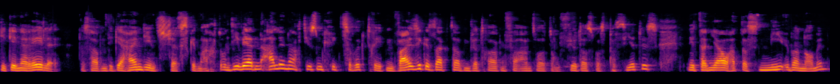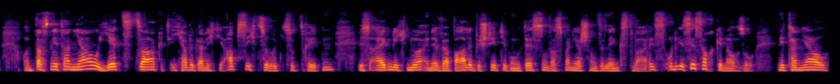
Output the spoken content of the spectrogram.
die Generäle, das haben die Geheimdienstchefs gemacht. Und die werden alle nach diesem Krieg zurücktreten, weil sie gesagt haben, wir tragen Verantwortung für das, was passiert ist. Netanyahu hat das nie übernommen. Und dass Netanyahu jetzt sagt, ich habe gar nicht die Absicht zurückzutreten, ist eigentlich nur eine verbale Bestätigung dessen, was man ja schon längst weiß. Und es ist auch genauso. Netanyahu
